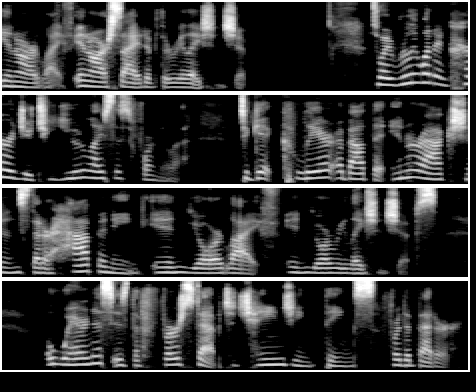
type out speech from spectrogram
in our life, in our side of the relationship. So I really want to encourage you to utilize this formula to get clear about the interactions that are happening in your life, in your relationships. Awareness is the first step to changing things for the better.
